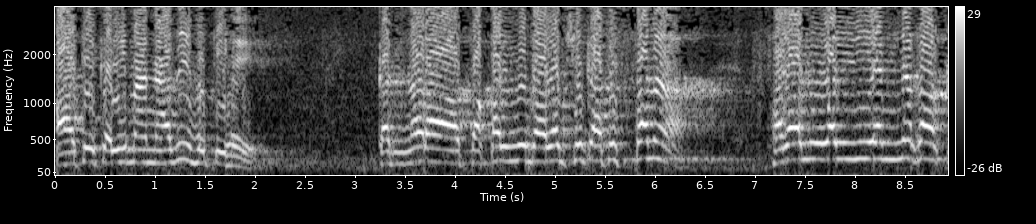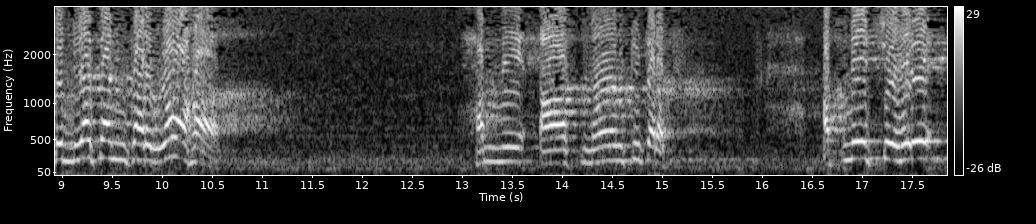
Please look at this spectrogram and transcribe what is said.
آتے کریمہ نازی ہوتی ہے۔ کنرا تقلب وبش کا فسنا فلن ولین کا قدرتن کر رہا ہم نے آسمان کی طرف، اپنے چہرے،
